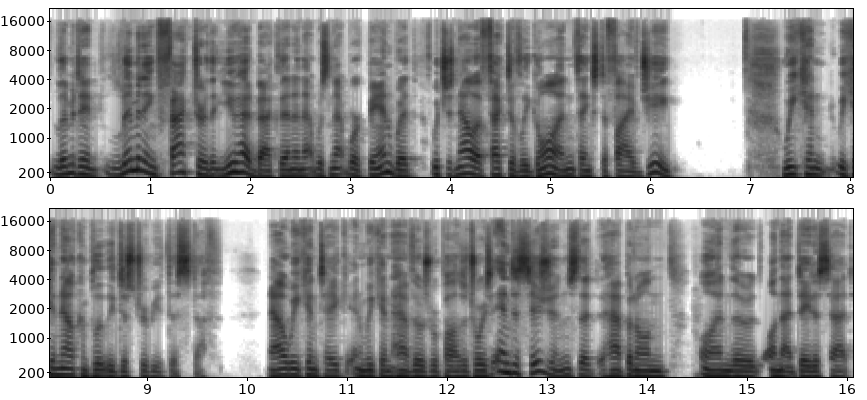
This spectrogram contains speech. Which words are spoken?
limiting limiting factor that you had back then, and that was network bandwidth, which is now effectively gone thanks to 5G. We can we can now completely distribute this stuff. Now we can take and we can have those repositories and decisions that happen on on the on that data set,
